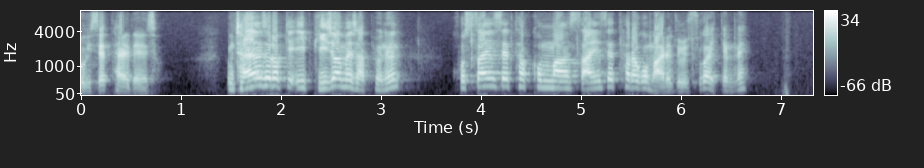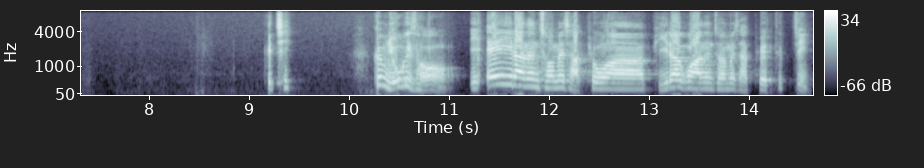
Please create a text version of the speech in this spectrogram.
여기 세타에 대해서. 그럼 자연스럽게 이 b점의 좌표는 코사인 세타, 콤마 사인 세타라고 말해줄 수가 있겠네. 그치? 그럼 여기서 이 a라는 점의 좌표와 b라고 하는 점의 좌표의 특징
